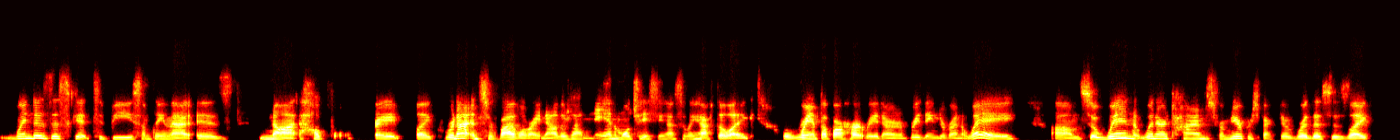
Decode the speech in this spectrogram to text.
when does this get to be something that is not helpful right? Like we're not in survival right now. There's not an animal chasing us and we have to like ramp up our heart rate and our breathing to run away. Um, so when when are times from your perspective where this is like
